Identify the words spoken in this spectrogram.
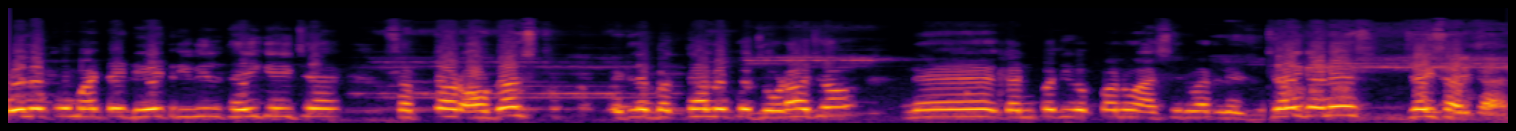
એ લોકો માટે ડેટ રિવીલ થઈ ગઈ છે સત્તર ઓગસ્ટ એટલે બધા લોકો જોડાજો ને ગણપતિ બાપ્પાનો આશીર્વાદ લેજો. જય ગણેશ જય સરકાર!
